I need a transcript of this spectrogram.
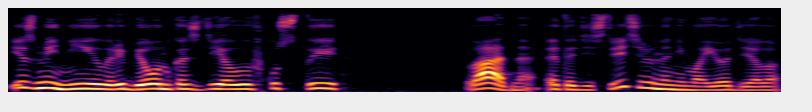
Изменил, ребенка сделал в кусты. Ладно, это действительно не мое дело.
